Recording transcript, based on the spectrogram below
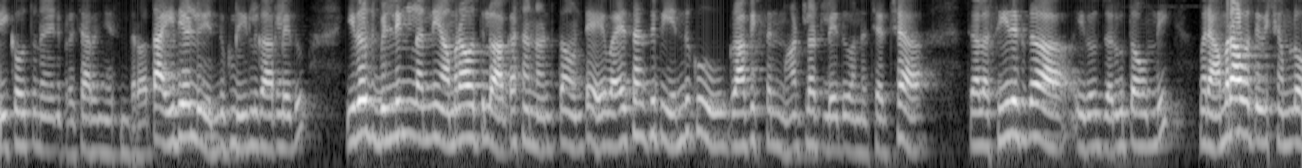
లీక్ అవుతున్నాయని ప్రచారం చేసిన తర్వాత ఐదేళ్ళు ఎందుకు నీళ్ళు గారలేదు? ఈరోజు బిల్డింగ్లన్నీ అమరావతిలో ఆకాశాన్ని అంటుతూ ఉంటే వైఎస్ఆర్సీపీ ఎందుకు గ్రాఫిక్స్ అని మాట్లాడలేదు అన్న చర్చ చాలా సీరియస్గా ఈరోజు జరుగుతూ ఉంది. మరి అమరావతి విషయంలో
